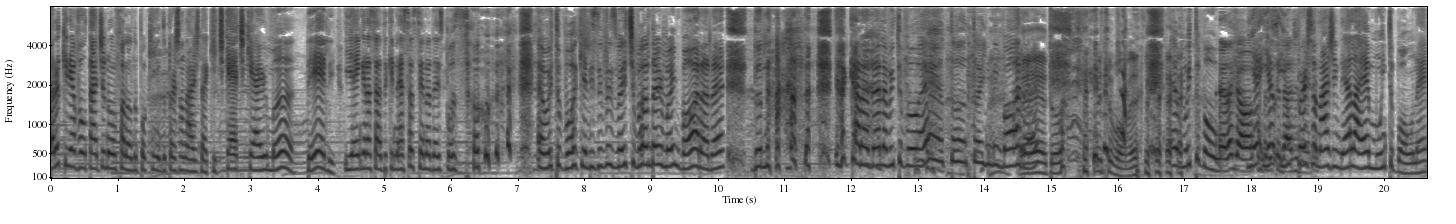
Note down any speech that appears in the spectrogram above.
Agora eu queria voltar de novo falando um pouquinho do personagem da Kit Kat, que é a irmã dele. E é engraçado que nessa cena da exposição é muito boa que ele simplesmente manda a irmã embora, né? Do nada. E a cara dela é muito boa. É, eu tô, tô indo embora. É, tô. muito bom mesmo. É muito bom. É legal a E, a- e a- e cumplicidade o personagem dela é muito bom, né?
